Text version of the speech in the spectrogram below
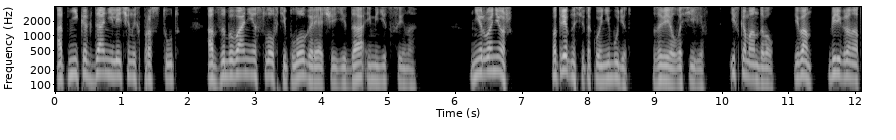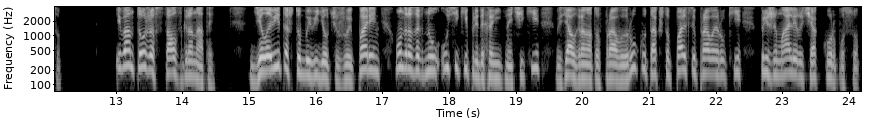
От никогда не леченных простуд, от забывания слов тепло, горячая еда и медицина. «Не рванешь, потребности такой не будет», — заверил Васильев и скомандовал. «Иван, бери гранату». Иван тоже встал с гранатой. Деловито, чтобы видел чужой парень, он разогнул усики предохранительной чеки, взял гранату в правую руку, так что пальцы правой руки прижимали рычаг к корпусу.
